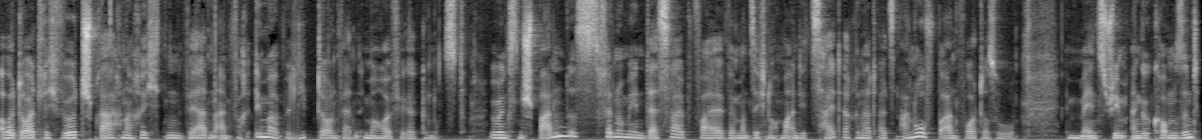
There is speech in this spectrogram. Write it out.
Aber deutlich wird, Sprachnachrichten werden einfach immer beliebter und werden immer häufiger genutzt. Übrigens ein spannendes Phänomen deshalb, weil wenn man sich nochmal an die Zeit erinnert, als Anrufbeantworter so im Mainstream angekommen sind,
